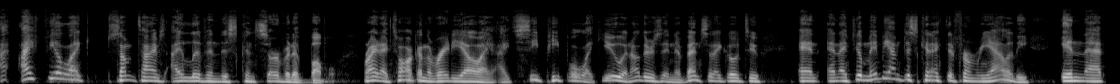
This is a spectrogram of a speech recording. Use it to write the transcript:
I, I, feel like sometimes I live in this conservative bubble, right? I talk on the radio, I, I see people like you and others in events that I go to, and, and I feel maybe I'm disconnected from reality in that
